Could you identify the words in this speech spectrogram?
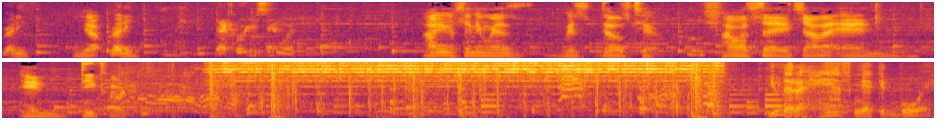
Ready? Yep. Ready? Zach, who are you sitting with? I am sitting with with those two. I would say Java and and Dakota. You let a half naked boy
